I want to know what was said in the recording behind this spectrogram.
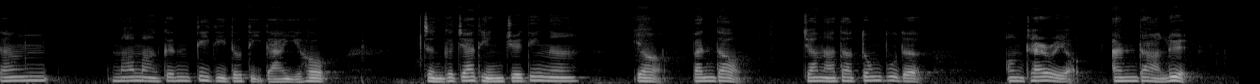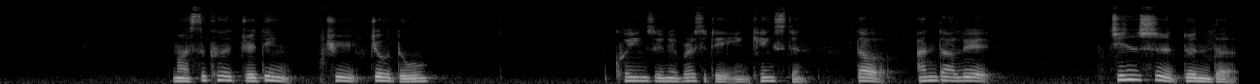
当妈妈跟弟弟都抵达以后，整个家庭决定呢，要搬到加拿大东部的 Ontario 安大略。马斯克决定去就读 Queen's University in Kingston，到安大略金士顿的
